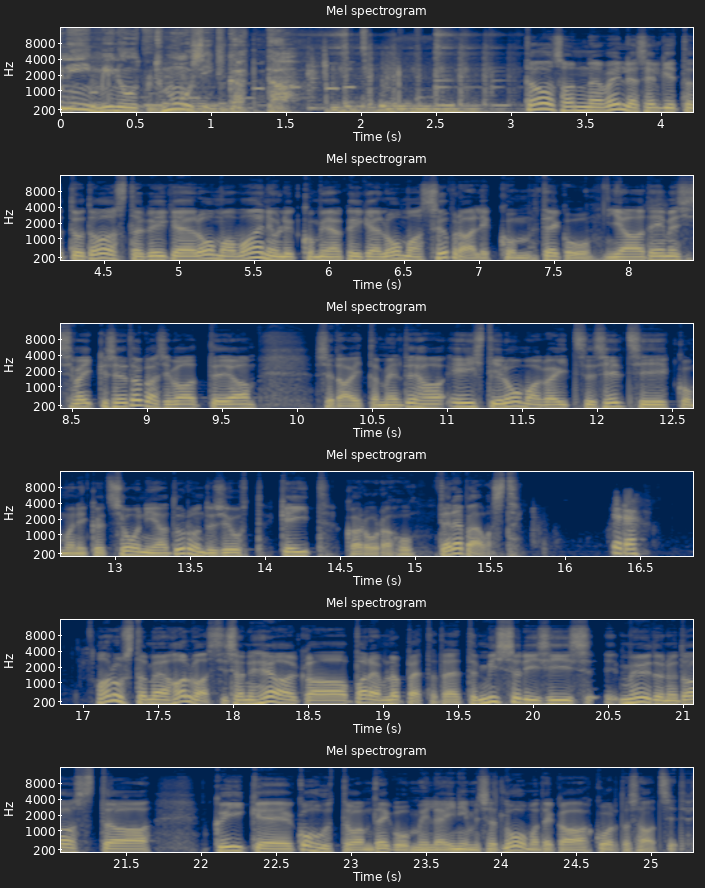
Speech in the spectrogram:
mõni minut muusikata. taas on välja selgitatud aasta kõige loomavaenulikum ja kõige loomasõbralikum tegu ja teeme siis väikese tagasivaate ja seda aitab meil teha Eesti Loomakaitse Seltsi kommunikatsiooni ja turundusjuht Keit Karurahu. tere päevast! tere! alustame halvast, siis on hea ka parem lõpetada, et mis oli siis möödunud aasta kõige kohutavam tegu, mille inimesed loomadega korda saatsid?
